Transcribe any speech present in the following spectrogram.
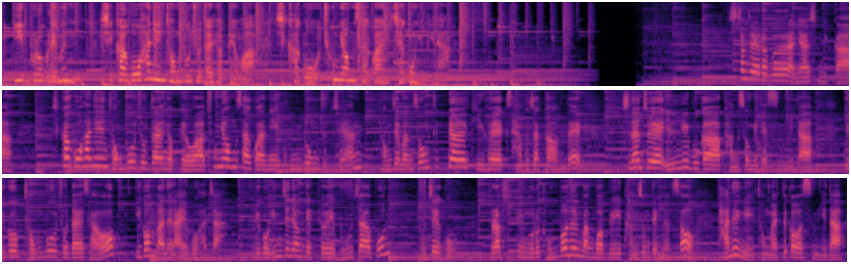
이 프로그램은 시카고 한인정보조달협회와 시카고 총영사관 제공입니다. 시청자 여러분 안녕하십니까? 시카고 한인정보조달협회와 총영사관이 공동 주최한 경제방송 특별기획 4부작 가운데 지난주에 1, 2부가 방송이 됐습니다. 미국 정부 조달 사업 이것만은 알고 하자. 그리고 임진영 대표의 무자본, 무재고, 드랍시핑으로 돈 버는 방법이 방송되면서 반응이 정말 뜨거웠습니다.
